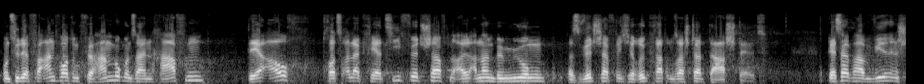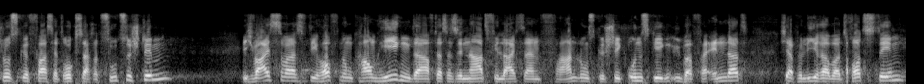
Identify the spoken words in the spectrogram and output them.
und zu der Verantwortung für Hamburg und seinen Hafen, der auch trotz aller Kreativwirtschaft und allen anderen Bemühungen das wirtschaftliche Rückgrat unserer Stadt darstellt. Deshalb haben wir den Entschluss gefasst, der Drucksache zuzustimmen. Ich weiß zwar, dass ich die Hoffnung kaum hegen darf, dass der Senat vielleicht sein Verhandlungsgeschick uns gegenüber verändert. Ich appelliere aber trotzdem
